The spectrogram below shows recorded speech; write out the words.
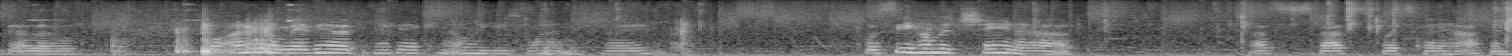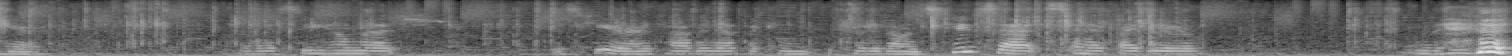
Belo. Well, I don't know. Maybe I, maybe I can only use one, right? We'll see how much chain I have. That's that's what's going to happen here. I'm going to see how much is here. If I have enough, I can put it on two sets. And if I do,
